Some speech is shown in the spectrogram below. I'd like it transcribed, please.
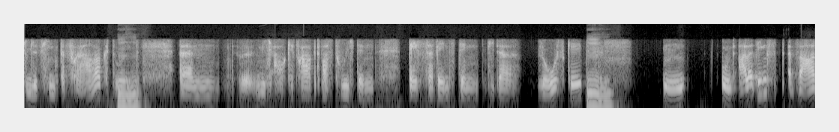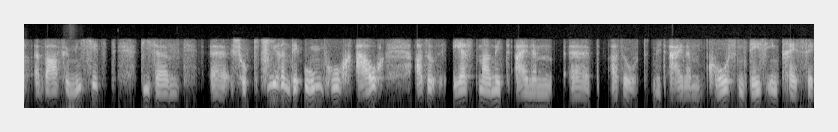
vieles hinterfragt mhm. und ähm, mich auch gefragt, was tue ich denn besser, wenn es denn wieder losgeht. Mhm. Mm, und allerdings war, war für mich jetzt dieser äh, schockierende Umbruch auch, also erstmal mit einem, äh, also mit einem großen Desinteresse,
